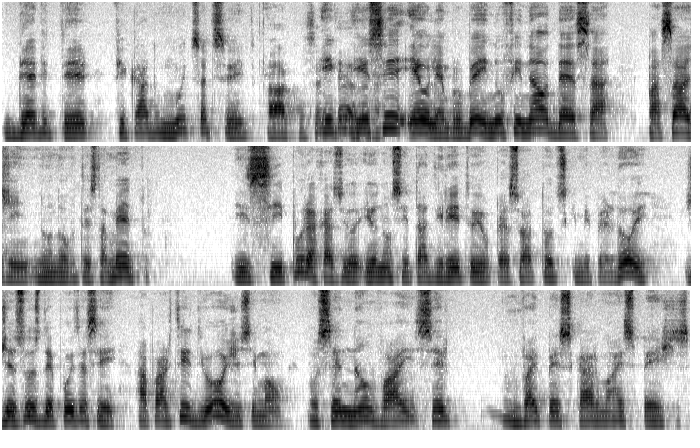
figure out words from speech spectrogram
deve ter ficado muito satisfeito. Ah, com certeza. E, e né? se eu lembro bem, no final dessa passagem no Novo Testamento, e se por acaso eu, não citar direito, eu peço a todos que me perdoem, Jesus depois assim, a partir de hoje, Simão, você não vai ser, vai pescar mais peixes,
